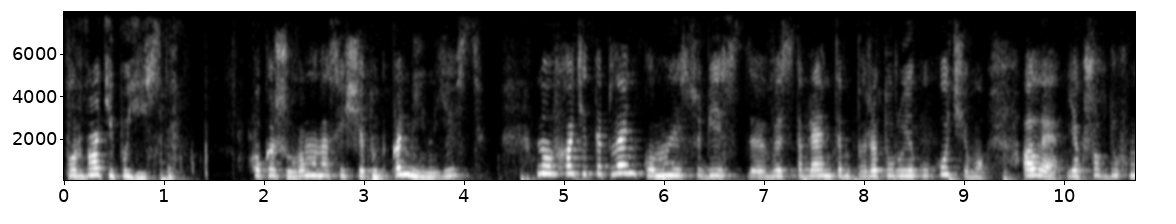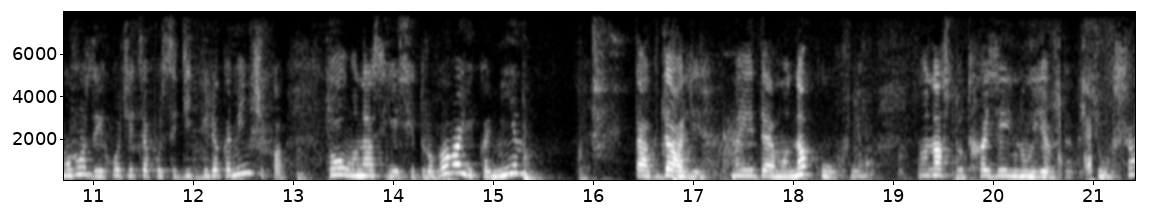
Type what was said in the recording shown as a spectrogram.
порвати і поїсти. Покажу вам, у нас ще тут камін є. Ну, в хаті тепленько, ми собі виставляємо температуру, яку хочемо. Але якщо вдруг морози і хочеться посидіти біля камінчика, то у нас є і дрова, і камін. Так, далі ми йдемо на кухню. У нас тут хазяйнує вже Ксюша.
